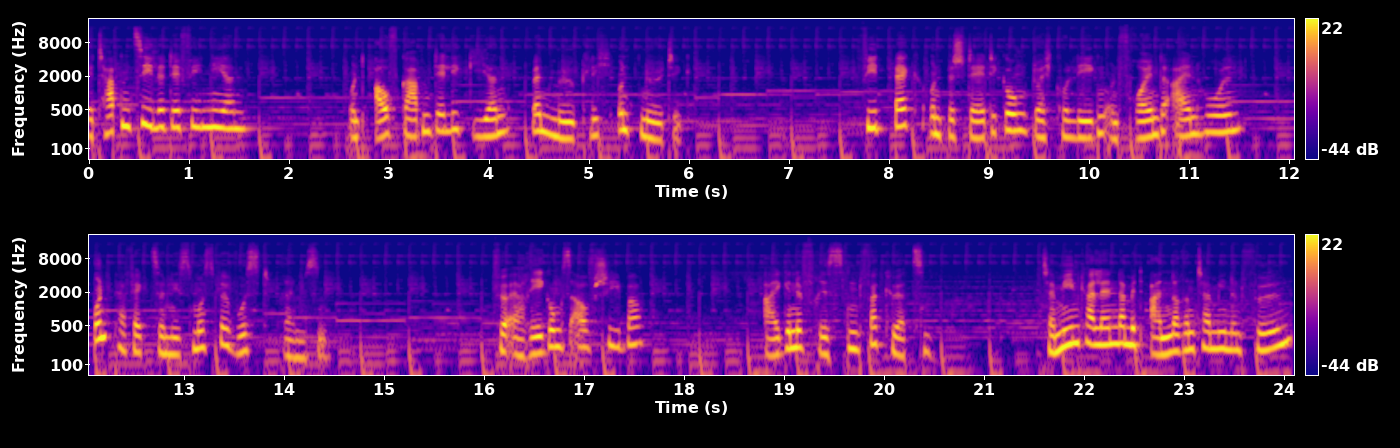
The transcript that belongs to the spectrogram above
Etappenziele definieren und Aufgaben delegieren, wenn möglich und nötig. Feedback und Bestätigung durch Kollegen und Freunde einholen und Perfektionismus bewusst bremsen. Für Erregungsaufschieber eigene Fristen verkürzen. Terminkalender mit anderen Terminen füllen,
